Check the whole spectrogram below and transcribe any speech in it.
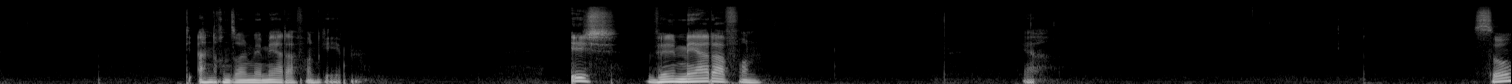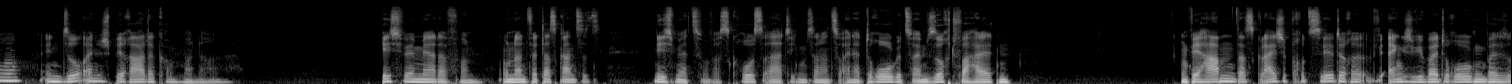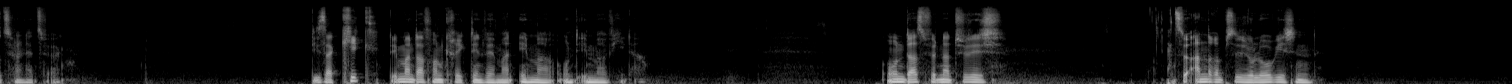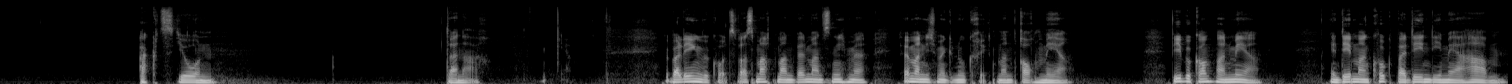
Die anderen sollen mir mehr davon geben. Ich will mehr davon. Ja. So, in so eine Spirale kommt man darüber. Ich will mehr davon. Und dann wird das Ganze nicht mehr zu was Großartigem, sondern zu einer Droge, zu einem Suchtverhalten. Und wir haben das gleiche Prozedere eigentlich wie bei Drogen bei sozialen Netzwerken dieser Kick, den man davon kriegt, den will man immer und immer wieder. Und das führt natürlich zu anderen psychologischen Aktionen danach. Ja. Überlegen wir kurz, was macht man, wenn man es nicht mehr, wenn man nicht mehr genug kriegt? Man braucht mehr. Wie bekommt man mehr? Indem man guckt bei denen, die mehr haben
